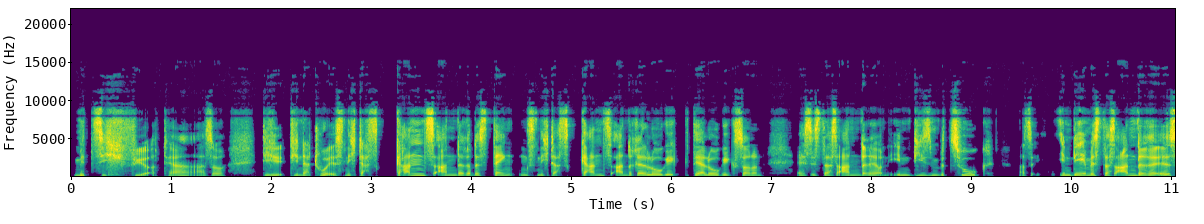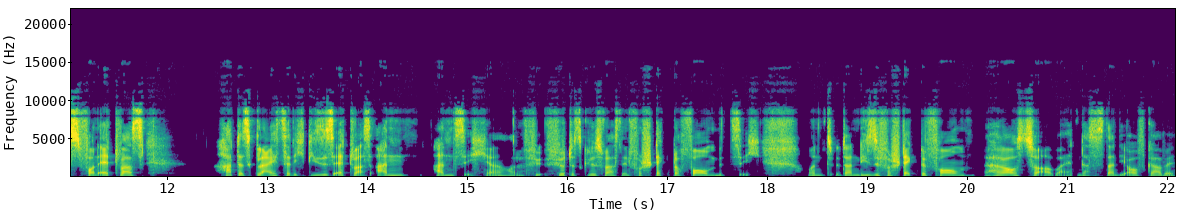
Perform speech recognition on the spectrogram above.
mit sich führt. Ja? Also die, die Natur ist nicht das ganz andere des Denkens, nicht das ganz andere Logik der Logik, sondern es ist das andere. Und in diesem Bezug, also indem es das andere ist von etwas, hat es gleichzeitig dieses etwas an an sich, ja, oder führt es gewissermaßen in versteckter Form mit sich. Und dann diese versteckte Form herauszuarbeiten, das ist dann die Aufgabe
